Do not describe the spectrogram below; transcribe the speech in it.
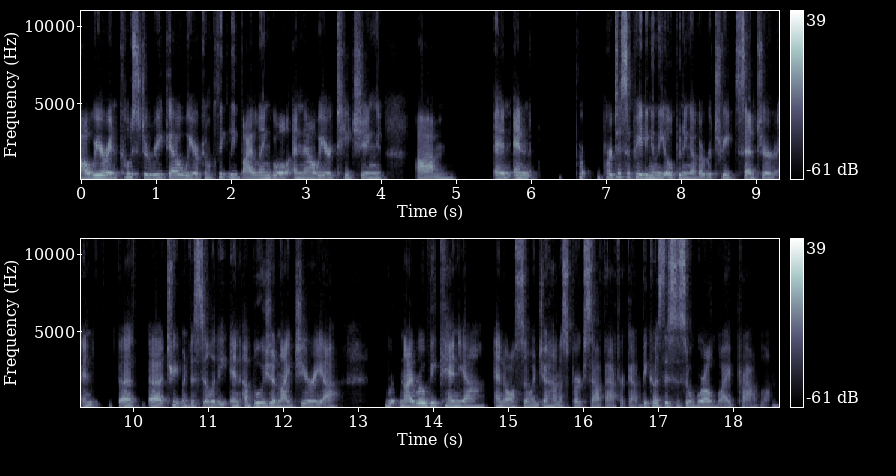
Uh, we are in Costa Rica. We are completely bilingual, and now we are teaching um, and and participating in the opening of a retreat center and a, a treatment facility in Abuja, Nigeria, Nairobi, Kenya, and also in Johannesburg, South Africa, because this is a worldwide problem.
